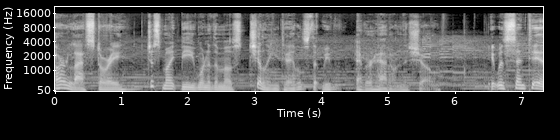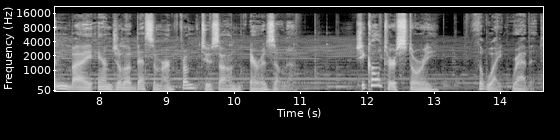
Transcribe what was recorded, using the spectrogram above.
Our last story just might be one of the most chilling tales that we've ever had on this show. It was sent in by Angela Bessemer from Tucson, Arizona. She called her story The White Rabbit.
